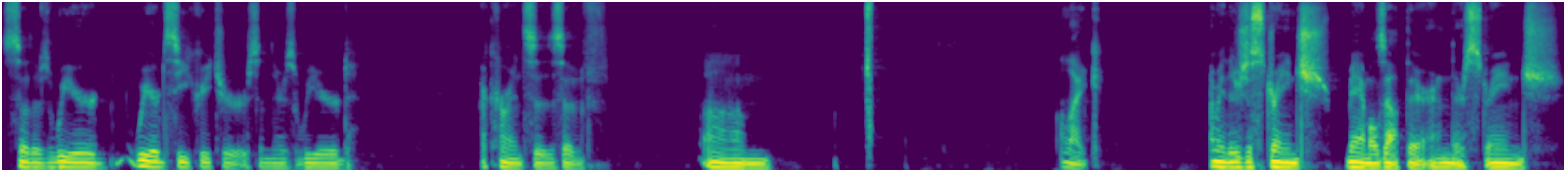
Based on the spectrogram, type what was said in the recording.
So there's weird weird sea creatures and there's weird occurrences of um like I mean there's just strange mammals out there and there's strange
